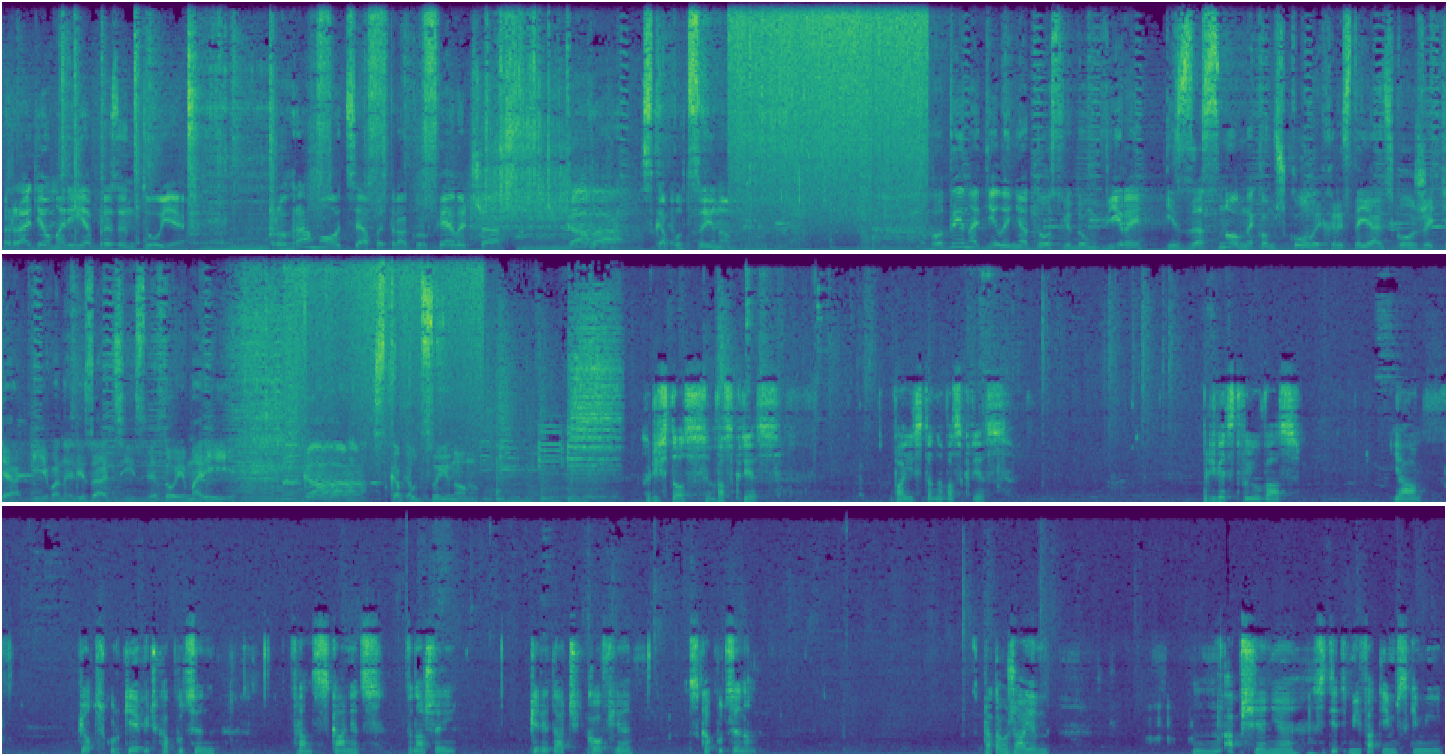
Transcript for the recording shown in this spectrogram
Радіо Марія презентує програму отця Петра Куркевича Кава з капуцином. Година ділення досвідом віри із засновником школи християнського життя і евангелізації Святої Марії. Кава з капуцином. Христос воскрес. Воистину воскрес. Приветствую вас. Я Piotr Kurkiewicz, kapucyn, franciskaniec, w naszej передаче «Кофе z kapucynem». Продолжаем общение с детьми фатимскими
